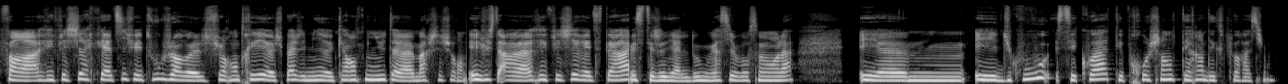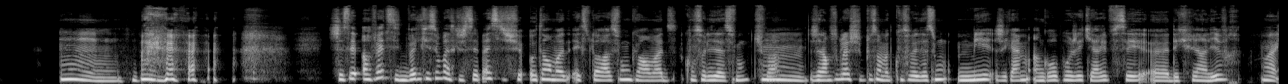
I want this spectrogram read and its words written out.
enfin, à réfléchir créatif et tout, genre, euh, je suis rentrée, euh, je sais pas, j'ai mis 40 minutes à marcher sur et juste à réfléchir, etc. Mais c'était génial, donc merci pour ce moment-là. Et, et du coup, c'est quoi tes prochains terrains d'exploration? Hmm. Je sais, en fait, c'est une bonne question parce que je sais pas si je suis autant en mode exploration qu'en mode consolidation, tu vois. Hmm. J'ai l'impression que là, je suis plus en mode consolidation, mais j'ai quand même un gros projet qui arrive, c'est d'écrire un livre. Ouais.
